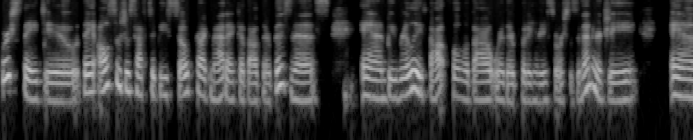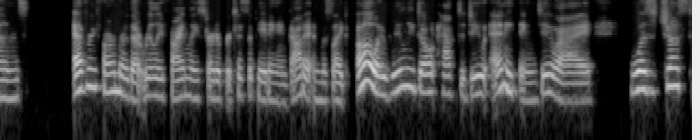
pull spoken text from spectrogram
course, they do. They also just have to be so pragmatic about their business and be really thoughtful about where they're putting resources and energy. And every farmer that really finally started participating and got it and was like, oh, I really don't have to do anything, do I? Was just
